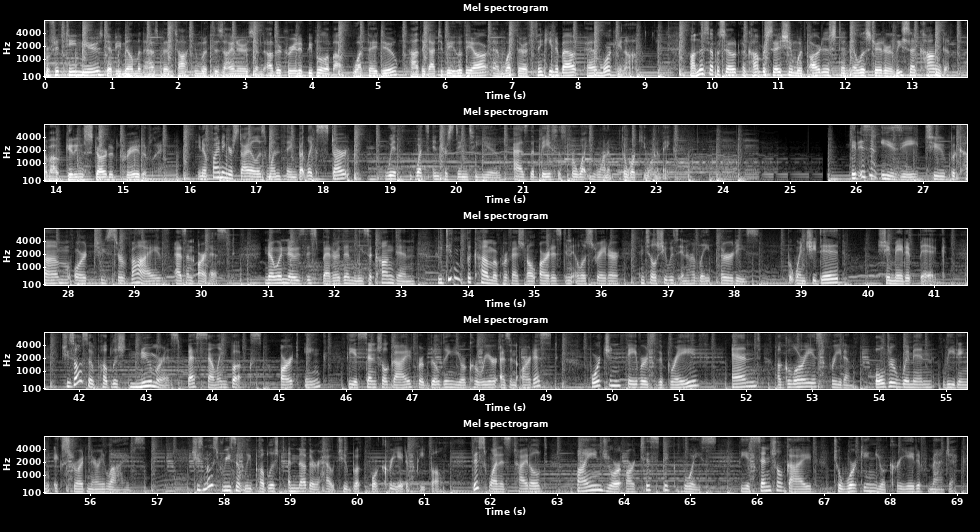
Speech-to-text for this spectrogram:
For 15 years, Debbie Millman has been talking with designers and other creative people about what they do, how they got to be who they are, and what they're thinking about and working on. On this episode, a conversation with artist and illustrator Lisa Congdon about getting started creatively. You know, finding your style is one thing, but like start with what's interesting to you as the basis for what you want to, the work you want to make. It isn't easy to become or to survive as an artist. No one knows this better than Lisa Congdon, who didn't become a professional artist and illustrator until she was in her late 30s. But when she did, she made it big. She's also published numerous best selling books Art Inc., The Essential Guide for Building Your Career as an Artist, Fortune Favors the Brave, and A Glorious Freedom Older Women Leading Extraordinary Lives. She's most recently published another how to book for creative people. This one is titled Find Your Artistic Voice The Essential Guide to Working Your Creative Magic.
